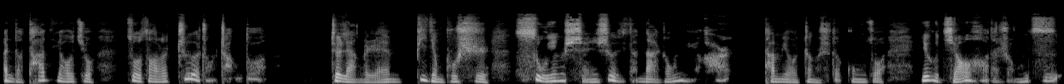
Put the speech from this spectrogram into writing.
按照他的要求做到了这种程度？这两个人毕竟不是素英神社里的那种女孩。他们有正式的工作，也有较好的融资，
